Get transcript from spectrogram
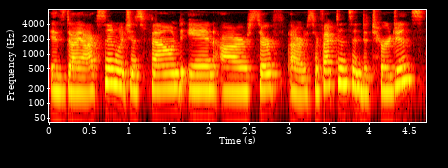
is dioxin, which is found in our, surf, our surfactants and detergents.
